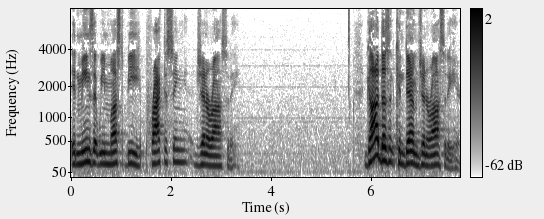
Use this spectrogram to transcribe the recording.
It means that we must be practicing generosity. God doesn't condemn generosity here.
